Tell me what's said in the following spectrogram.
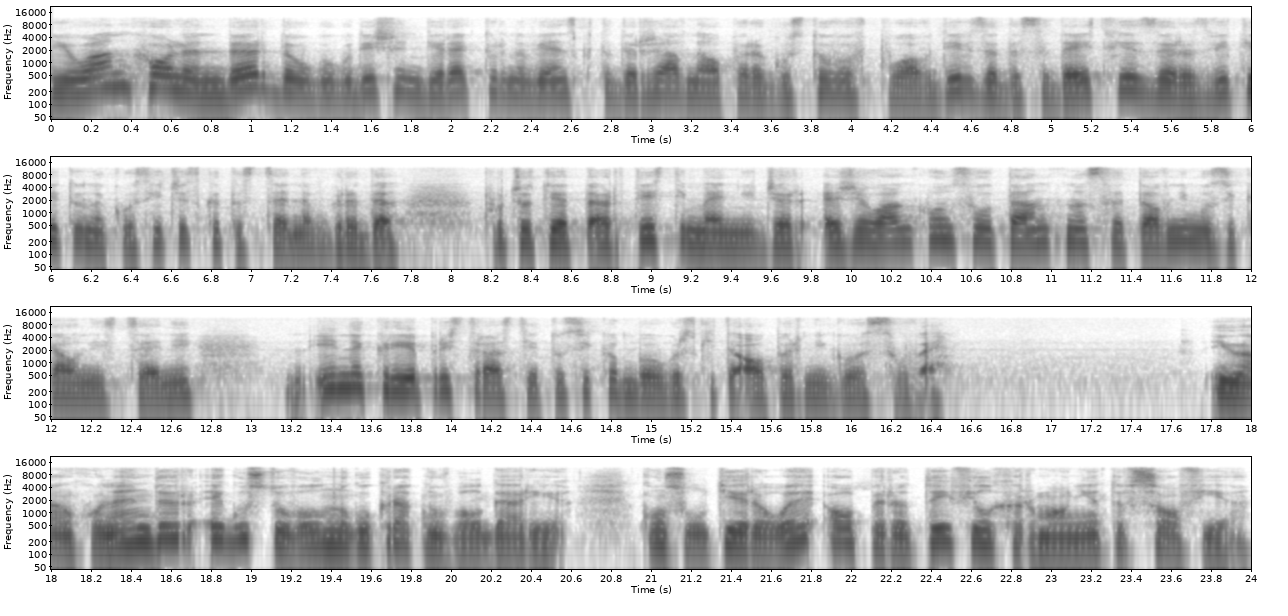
Йоан Холендър, дългогодишен директор на Виенската държавна опера, гостува в Пловдив за да съдействие за развитието на класическата сцена в града. Прочутият артист и менеджер е желан консултант на световни музикални сцени и не крие пристрастието си към българските оперни гласове. Йоан Холендър е гостувал многократно в България. Консултирал е операта и филхармонията в София.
